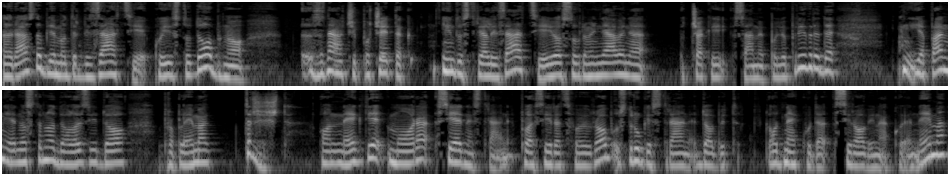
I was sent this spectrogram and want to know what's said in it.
razdobljem modernizacije koji istodobno znači početak industrializacije i osuvremenjavanja čak i same poljoprivrede, Japan jednostavno dolazi do problema tržišta on negdje mora s jedne strane plasirati svoju robu, s druge strane dobiti od nekuda sirovina koja nema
